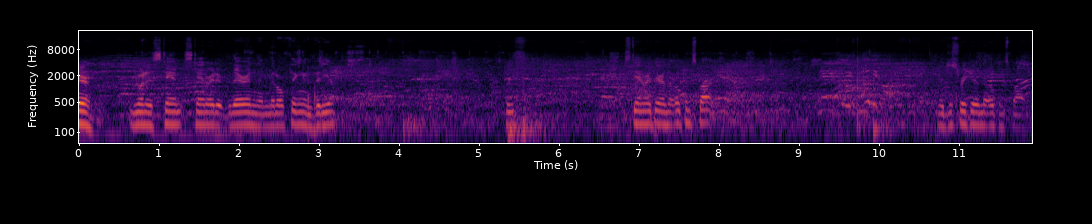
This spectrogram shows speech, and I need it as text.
Here, you want to stand stand right over there in the middle thing in the video, please. Stand right there in the open spot. Yeah, just right there in the open spot.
